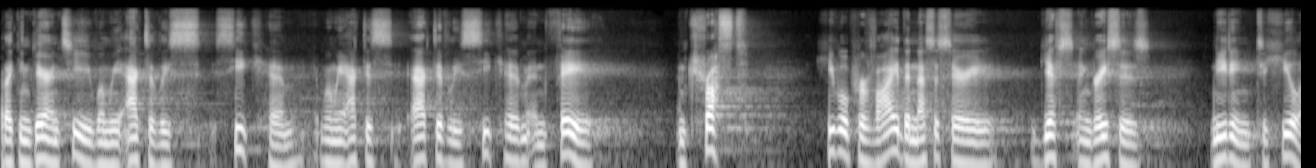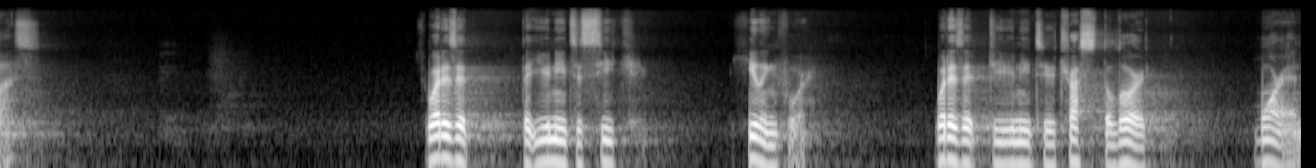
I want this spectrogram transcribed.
But I can guarantee when we actively seek Him, when we actively seek Him in faith and trust, He will provide the necessary gifts and graces needing to heal us. So, What is it that you need to seek healing for? What is it do you need to trust the Lord more in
